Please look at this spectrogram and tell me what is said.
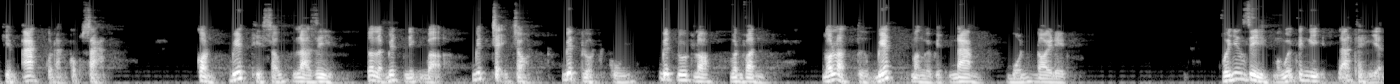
hiểm ác của Đảng Cộng sản. Còn biết thì sống là gì? Đó là biết nịnh bợ, biết chạy trọt, biết luột cúi, biết đút lọt, vân vân. Đó là từ biết mà người Việt Nam muốn nói đến. Với những gì mà Nguyễn Thanh Nghị đã thể hiện,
